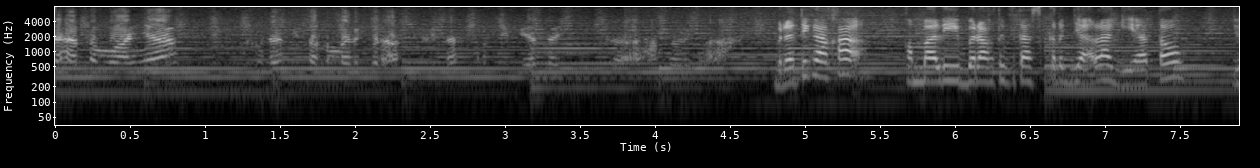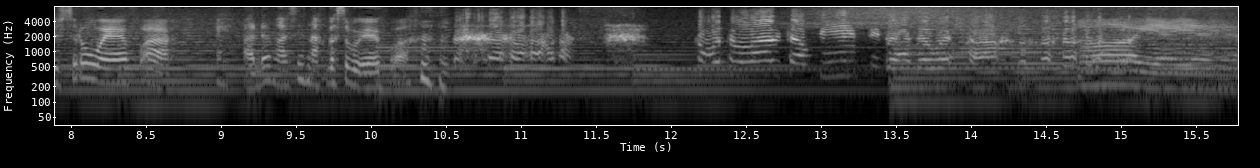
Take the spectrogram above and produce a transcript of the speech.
sehat semuanya sudah bisa kembali beraktivitas seperti biasa juga alhamdulillah Berarti kakak kembali beraktivitas kerja lagi atau justru WFA? Eh ada nggak sih nakes WFA? kebetulan kami tidak ada WH oh iya iya iya.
